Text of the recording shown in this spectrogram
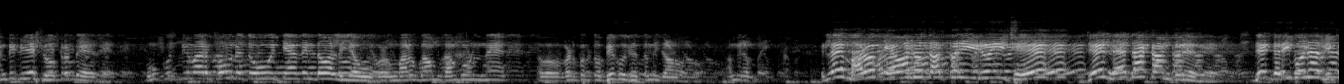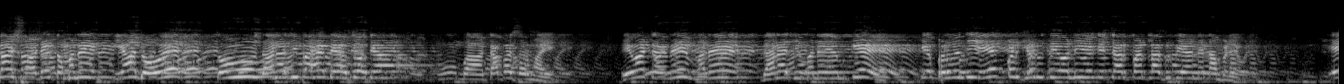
એમબીબીએસ ડોક્ટર બે છે. હું ખુદ બીમાર થઉં ને તો હું ત્યાં જઈને દવા લઈ આવું, પણ મારું ગામ ગામગુણ ને વડપક તો ભેગું છે, તમે જાણો છો. અમીરમભાઈ. એટલે મારો કહેવાનો તાત્પર્ય હિરોઈ છે, જે લેતા કામ કરે છે. જે ગરીબોના વિકાસ માટે તમને યાદ હોય, તો હું દાનાજી પાસે બેસતો ત્યાં. હું ટાપા શર્માએ. એવા ટાઈમે મને દાનાજી મને એમ કે કે બળવંતજી, એક પણ ખેડૂત એવો નહીં કે ચાર, પાંચ લાખ રૂપિયા એને ના મળ્યા હોય. એ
